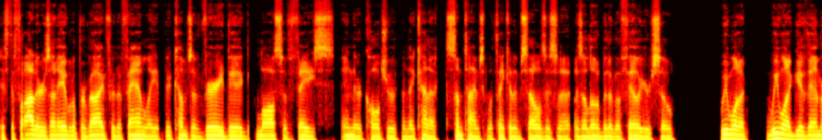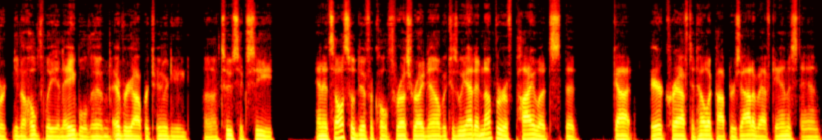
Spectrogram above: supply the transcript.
if the father is unable to provide for the family, it becomes a very big loss of face in their culture, and they kind of sometimes will think of themselves as a as a little bit of a failure. So we want to we want to give them, or you know, hopefully enable them every opportunity uh, to succeed. And it's also difficult for us right now because we had a number of pilots that got aircraft and helicopters out of Afghanistan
